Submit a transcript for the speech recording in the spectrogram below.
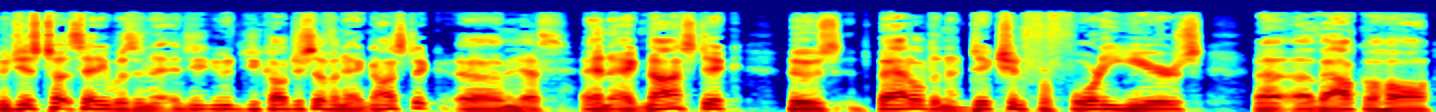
who just t- said he was an, you, you called yourself an agnostic? Um, yes. An agnostic who's battled an addiction for 40 years uh, of alcohol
